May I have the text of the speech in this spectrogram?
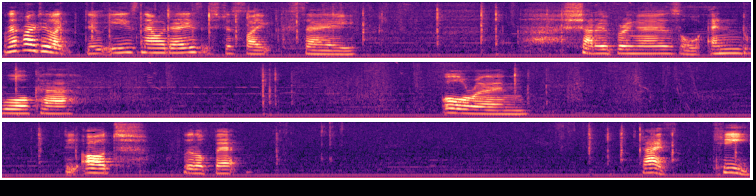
whenever I do like duties nowadays, it's just like, say, Shadowbringers or Endwalker or um, the odd little bit. Guys, key.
